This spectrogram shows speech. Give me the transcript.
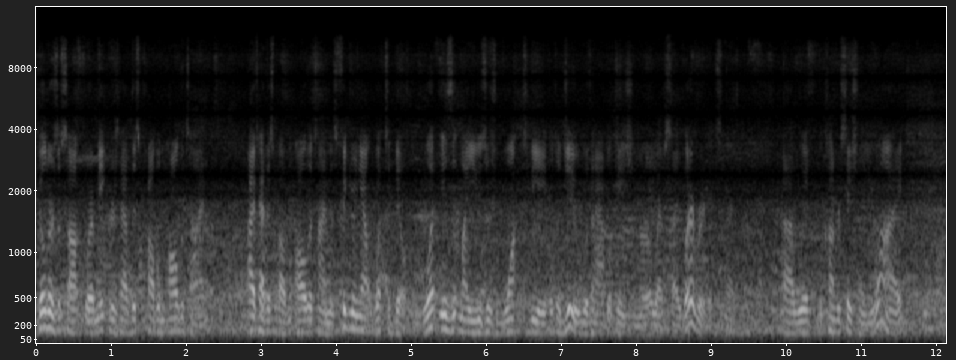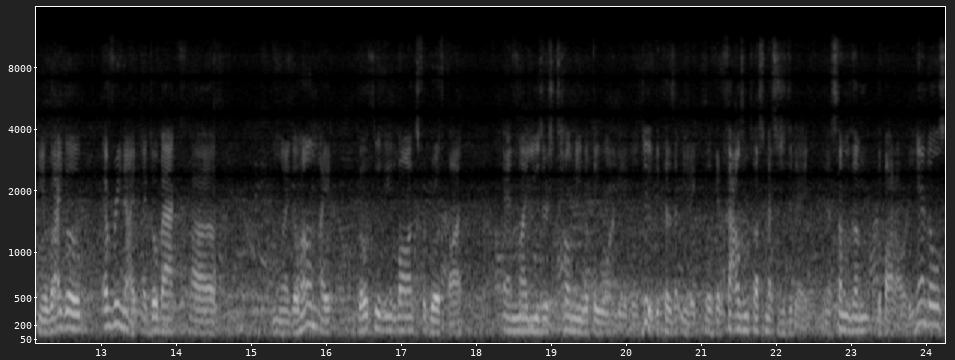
builders of software, makers have this problem all the time. I've had this problem all the time is figuring out what to build. What is it my users want to be able to do with an application or a website, whatever it is. Uh, with the conversational UI, you know, when I go every night, I go back uh, when I go home, I go through the logs for GrowthBot, and my users tell me what they want to be able to do because you know they'll get a thousand plus messages a day. You know, some of them the bot already handles,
